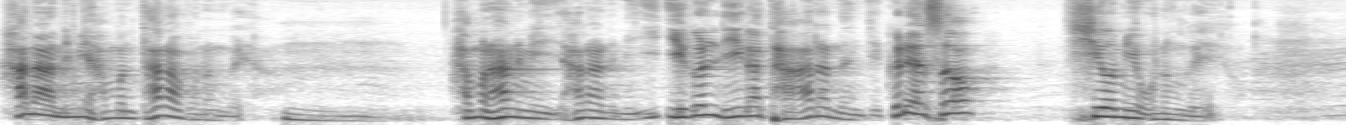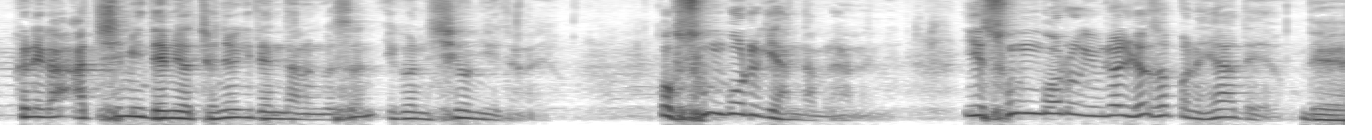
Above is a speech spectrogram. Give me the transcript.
하나님이 한번 달아보는 거야. 한번 하나님이 하나님이 이- 이걸 네가 다 알았는지 그래서 시험이 오는 거예요. 그러니까 아침이 되며 저녁이 된다는 것은 이건 시험이잖아요. 꼭 한단 말이에요. 하나님. 이 숨고르기를 여섯 번 해야 돼요. 네.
